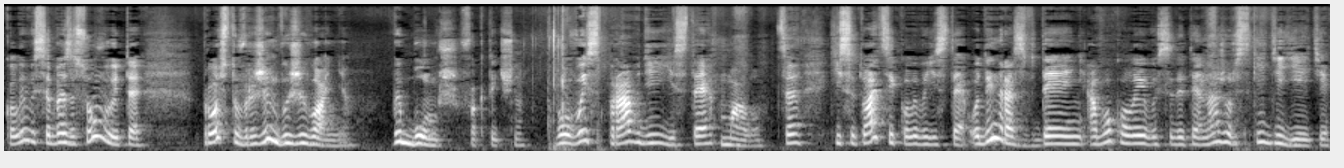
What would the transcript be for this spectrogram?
коли ви себе засовуєте просто в режим виживання. Ви бомж, фактично. Бо ви справді їсте мало. Це ті ситуації, коли ви їсте один раз в день, або коли ви сидите на жорсткій дієті,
